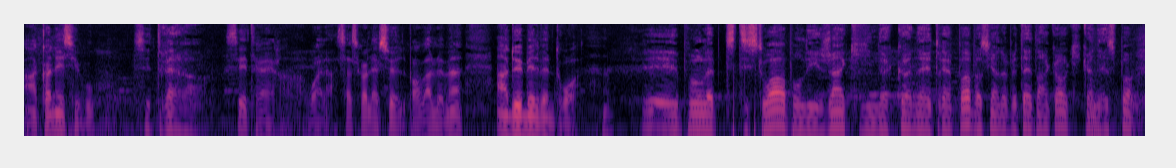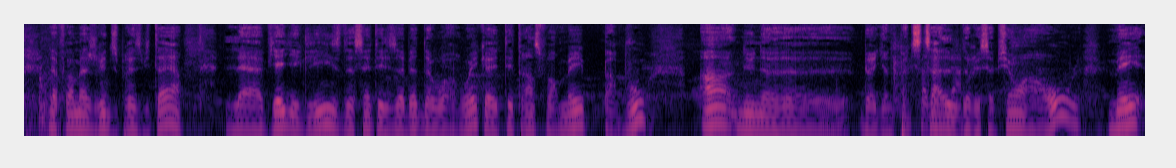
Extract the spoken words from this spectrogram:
En connaissez-vous? C'est très rare. C'est très rare. Voilà, ça sera la seule probablement en 2023. Et pour la petite histoire, pour les gens qui ne connaîtraient pas, parce qu'il y en a peut-être encore qui ne connaissent pas la fromagerie du presbytère, la vieille église de Sainte-Élisabeth de Warwick a été transformée par vous en une... Euh, ben, il y a une petite salle de réception en haut, mais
